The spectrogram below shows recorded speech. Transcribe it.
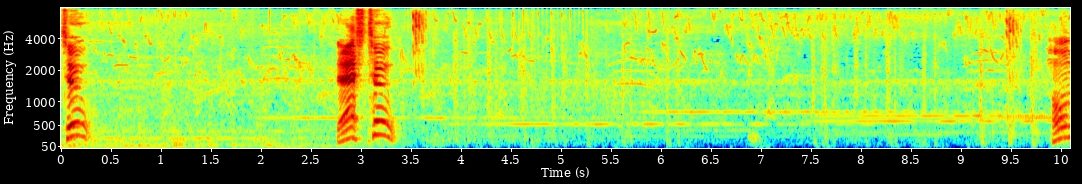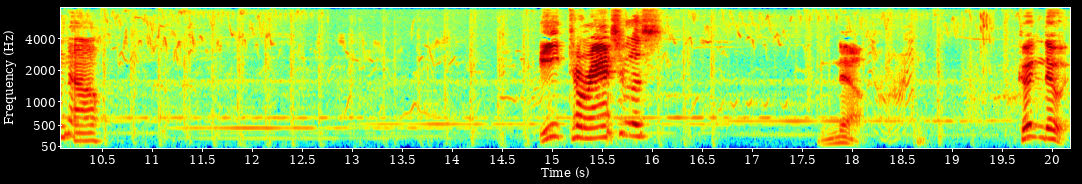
Two. That's two. Home now. Eat tarantulas? No. Couldn't do it.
